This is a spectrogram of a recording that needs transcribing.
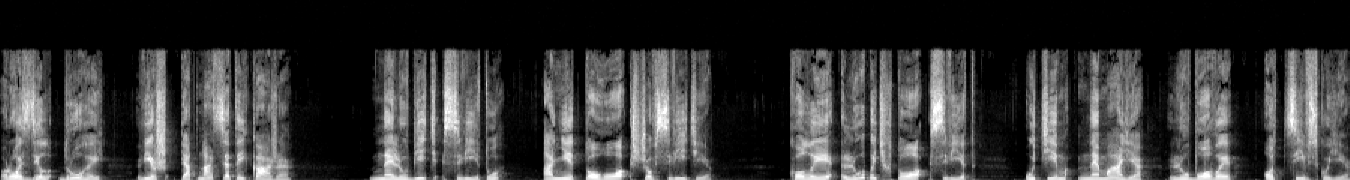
розділ 2, вірш 15 каже: Не любіть світу, ані того, що в світі. Коли любить хто світ, утім немає любови отцівської.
